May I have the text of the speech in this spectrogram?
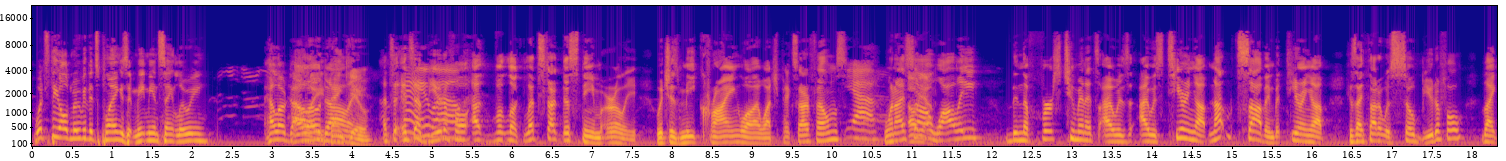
what's the old movie that's playing? Is it Meet Me in St. Louis? Hello, Dolly. Hello, Dolly. Thank you. It's a, it's a beautiful. well. Uh, but look, let's start this theme early, which is me crying while I watch Pixar films. Yeah. When I saw Oh, yeah. WALL-E, in the first two minutes, I was I was tearing up, not sobbing, but tearing up because I thought it was so beautiful. Like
